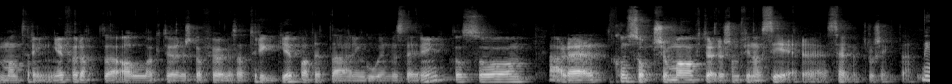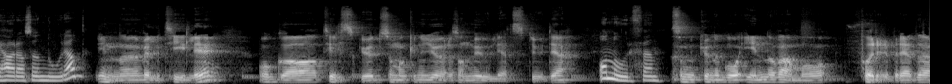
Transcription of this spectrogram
man trenger for at alle aktører skal føle seg trygge på at dette er en god investering. Og så er det et konsortium av aktører som finansierer selve prosjektet. Vi har altså Norad. Inne veldig tidlig og ga tilskudd så man kunne gjøre sånn mulighetsstudie. Og Norfund. Som kunne gå inn og være med å forberede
